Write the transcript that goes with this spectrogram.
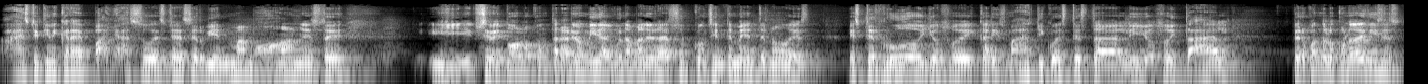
ah, este tiene cara de payaso, este debe ser bien mamón, este... Y se ve todo lo contrario a mí de alguna manera subconscientemente, ¿no? Es, este es rudo y yo soy carismático, este es tal y yo soy tal. Pero cuando lo conoces dices,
